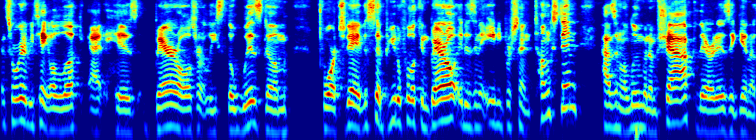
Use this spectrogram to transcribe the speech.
and so we're going to be taking a look at his barrels, or at least the wisdom for today. This is a beautiful looking barrel. It is an 80% tungsten, has an aluminum shaft. There it is again, a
